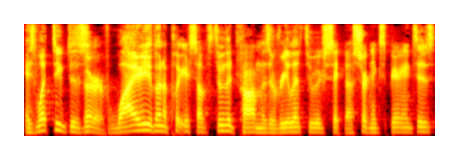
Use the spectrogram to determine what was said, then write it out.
is what do you deserve? Why are you going to put yourself through the traumas or relive through uh, certain experiences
